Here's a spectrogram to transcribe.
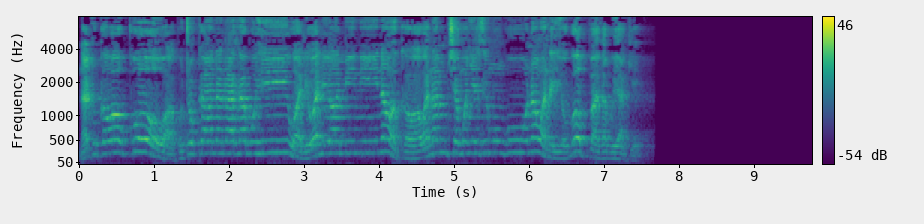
Na tukawaokoa kutokana na adhabu hii wale walioamini na wakawa wanamcha Mwenyezi Mungu na wanaiogopa adhabu yake.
